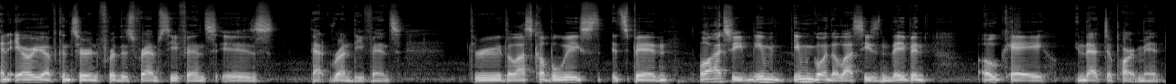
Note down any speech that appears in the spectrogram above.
an area of concern for this Rams defense is that run defense. Through the last couple weeks, it's been well, actually, even even going to last season, they've been okay in that department.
